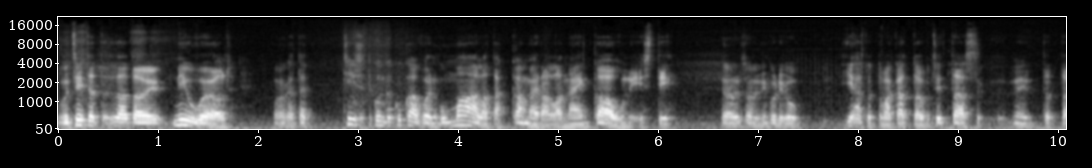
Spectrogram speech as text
Mutta sitten to- toi New World, mä katsoin, että siis, että kuinka kukaan voi niin kuin maalata kameralla näin kauniisti. Se oli, se oli niin kuin, niin kuin ihastuttavaa katsoa, mutta sitten taas niin, tota,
